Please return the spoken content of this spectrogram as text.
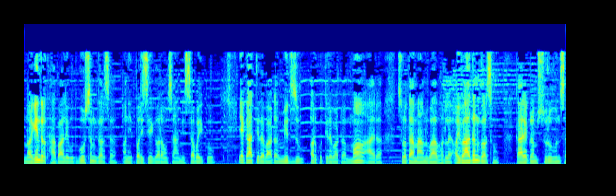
नगेन्द्र थापाले उद्घोषण गर्छ अनि परिचय गराउँछ हामी सबैको। एकातिरबाट मिर्जु अर्कोतिरबाट म आएर श्रोता महानुभावहरूलाई अभिवादन गर्छौं। कार्यक्रम शुरू हुन्छ।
